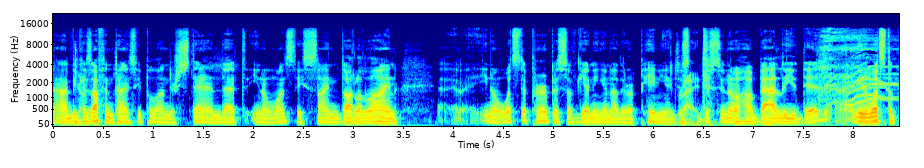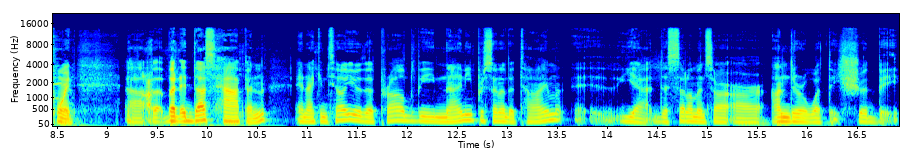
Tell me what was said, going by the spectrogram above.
uh, because oftentimes people understand that you know once they sign the dotted line, uh, you know what's the purpose of getting another opinion just Right. just to know how badly you did. I mean, what's the point? Uh, but- it does happen, and I can tell you that probably ninety percent of the time, uh, yeah, the settlements are, are under what they should be.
